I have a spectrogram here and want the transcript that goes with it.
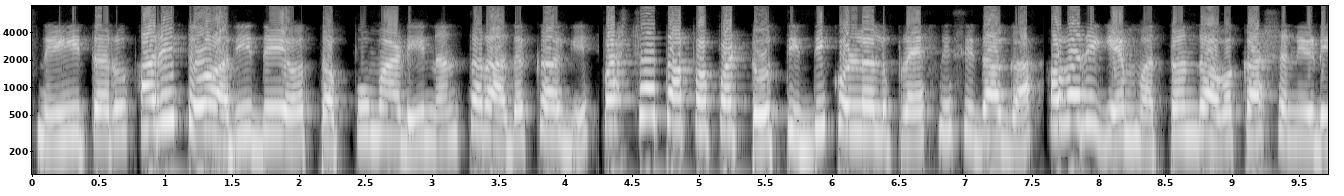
ಸ್ನೇಹಿತರು ಅರಿತು ಅರಿದೆಯೋ ತಪ್ಪು ಮಾಡಿ ನಂತರ ಅದಕ್ಕಾಗಿ ಪಶ್ಚಾತ್ತಾಪ ಪಟ್ಟು ತಿದ್ದಿಕೊಳ್ಳಲು ಪ್ರಯತ್ನಿಸಿದಾಗ ಅವರಿಗೆ ಮತ್ತೊಂದು ಅವಕಾಶ ನೀಡಿ.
